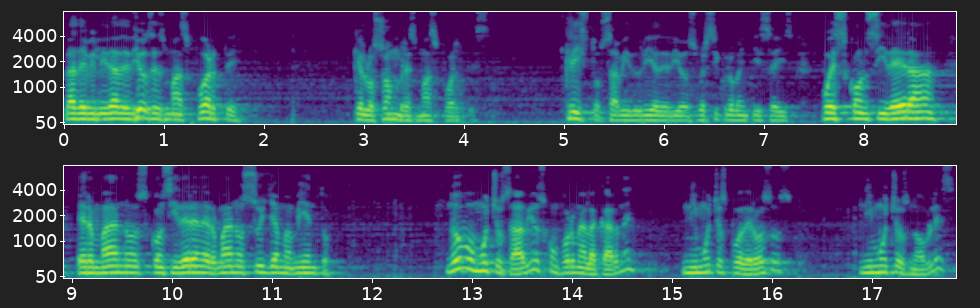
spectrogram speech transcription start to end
la debilidad de Dios es más fuerte que los hombres más fuertes. Cristo, sabiduría de Dios. Versículo 26. Pues considera, hermanos, consideren, hermanos, su llamamiento. No hubo muchos sabios conforme a la carne, ni muchos poderosos, ni muchos nobles,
